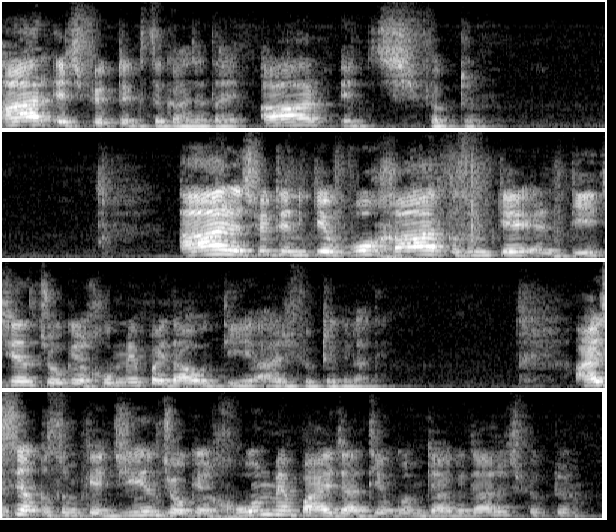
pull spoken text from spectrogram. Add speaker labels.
Speaker 1: Are H factor किसे कहा जाता है? R H factor. R H factor यानी कि वो खास किस्म के एंटीजेंस जो कि खून में पैदा होती है, आर एच फैक्टर कहलाती है। ऐसे किस्म के जीन्स जो कि खून में पाए जाती हैं, उनको हम क्या कहते हैं? R H factor.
